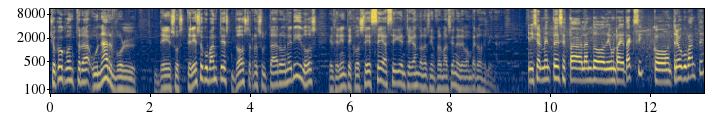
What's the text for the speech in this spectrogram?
chocó contra un árbol. De sus tres ocupantes, dos resultaron heridos. El teniente José Sea sigue entregándonos informaciones de bomberos de Linares. Inicialmente se estaba hablando de un radiotaxi con tres ocupantes.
